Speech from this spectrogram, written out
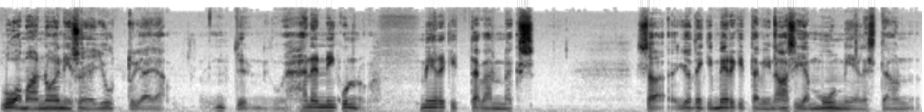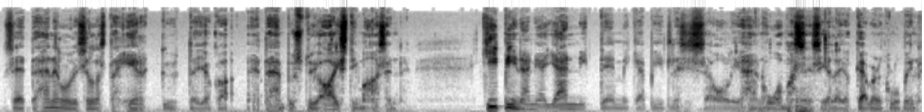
luomaan noin isoja juttuja. Ja hänen niin kuin merkittävämmäksi, jotenkin merkittävin asia mun mielestä on se, että hänellä oli sellaista herkkyyttä, joka, että hän pystyi aistimaan sen kipinän ja jännitteen, mikä Beatlesissa oli. Hän huomasi sen siellä jo Cavern Clubin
